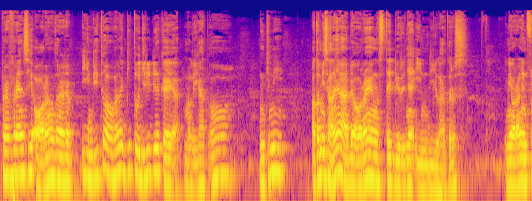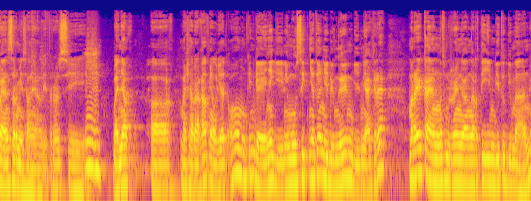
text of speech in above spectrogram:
preferensi orang terhadap indie tuh awalnya gitu. Jadi dia kayak melihat oh mungkin nih atau misalnya ada orang yang state dirinya indie lah. Terus ini orang influencer misalnya Li. terus si banyak eh, masyarakat yang lihat oh mungkin gayanya gini musiknya tuh yang didengerin gini. Akhirnya mereka yang sebenarnya nggak ngerti indie tuh gimana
